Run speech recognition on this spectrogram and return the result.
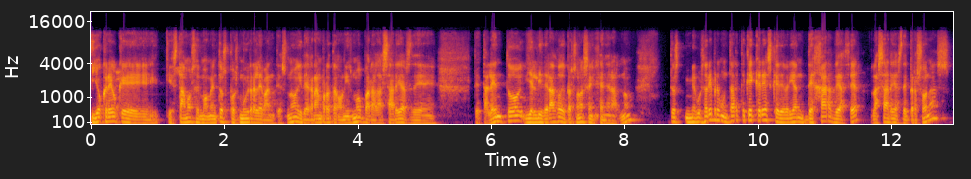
y yo creo que, estamos en momentos pues, muy relevantes ¿no? y de gran protagonismo para las áreas de, de talento y el liderazgo de personas en general. ¿no? Entonces, me gustaría preguntarte qué crees que deberían dejar de hacer las áreas de personas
